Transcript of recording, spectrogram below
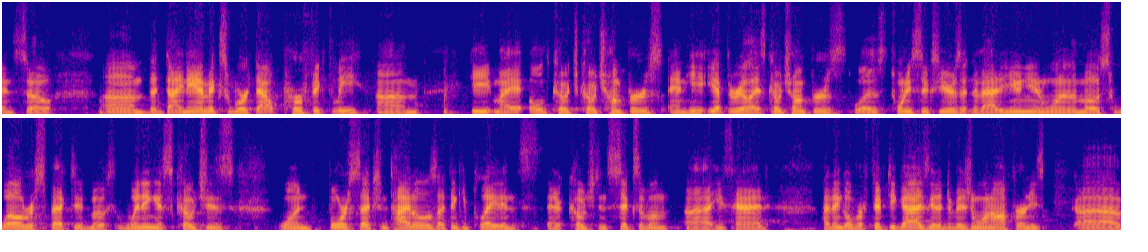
And so um, the dynamics worked out perfectly. Um, he my old coach coach humpers and he you have to realize coach humpers was 26 years at nevada union one of the most well respected most winningest coaches won four section titles. I think he played in uh, coached in six of them. Uh, he's had i think over 50 guys get a division one offer and he's uh,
